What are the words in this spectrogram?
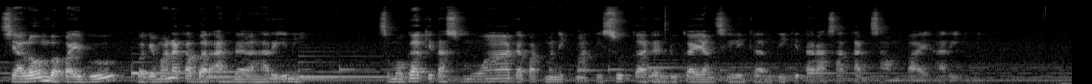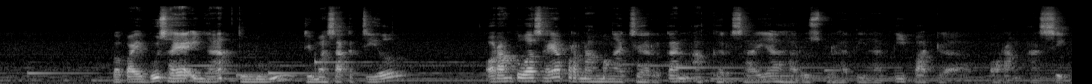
Shalom Bapak Ibu, bagaimana kabar Anda hari ini? Semoga kita semua dapat menikmati suka dan duka yang silih ganti kita rasakan sampai hari ini. Bapak Ibu, saya ingat dulu di masa kecil, orang tua saya pernah mengajarkan agar saya harus berhati-hati pada orang asing.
